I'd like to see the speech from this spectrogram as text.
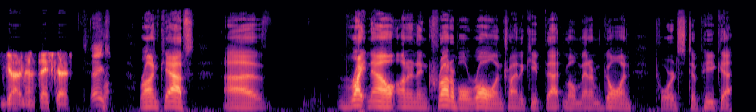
You got it, man. Thanks, guys. Thanks, Ron Capps. Uh, right now on an incredible roll and trying to keep that momentum going towards Topeka.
